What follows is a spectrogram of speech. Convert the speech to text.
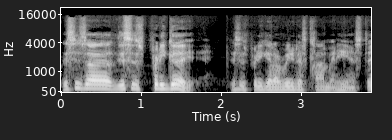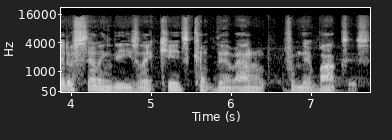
this is uh this is pretty good. This is pretty good. I'm reading this comment here. Instead of selling these, let kids cut them out of, from their boxes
